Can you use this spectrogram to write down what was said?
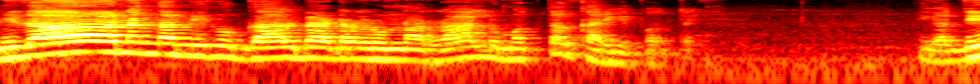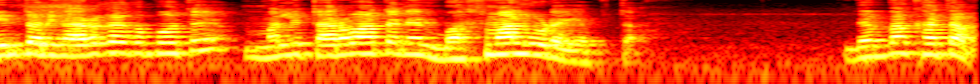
నిదానంగా మీకు గాల్ బ్యాడర్లు ఉన్న రాళ్ళు మొత్తం కరిగిపోతాయి. ఇక దీంతో కరగకపోతే మళ్ళీ తర్వాత నేను భస్మాలు కూడా చెప్తా. దెబ్బ కథం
